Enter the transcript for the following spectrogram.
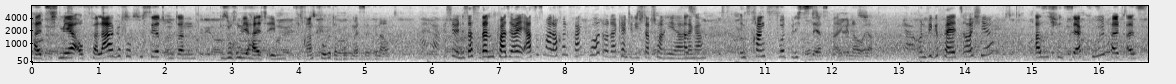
halt sich mehr auf Verlage fokussiert und dann besuchen wir halt eben die Frankfurter Buchmesse, genau. Schön. Ist das dann quasi euer erstes Mal auch in Frankfurt oder kennt ihr die Stadt schon eher also länger? In Frankfurt bin ich das erste Mal, genau, ja. ja. Und wie gefällt es euch hier? Also ich finde es sehr cool, halt als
